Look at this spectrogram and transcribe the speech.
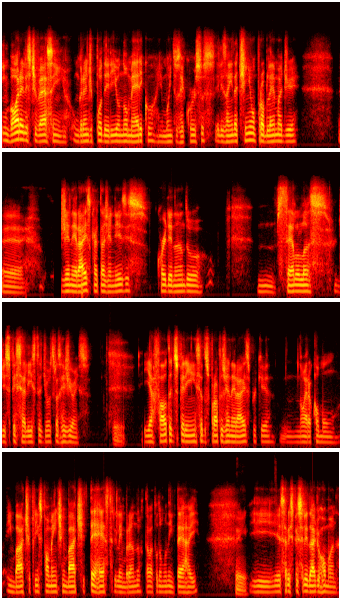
embora eles tivessem um grande poderio numérico e muitos recursos, eles ainda tinham o problema de é, generais cartagineses coordenando hum, células de especialistas de outras regiões. Sim. E a falta de experiência dos próprios generais, porque não era comum embate, principalmente embate terrestre, lembrando, estava todo mundo em terra aí. Sim. E essa era a especialidade romana.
